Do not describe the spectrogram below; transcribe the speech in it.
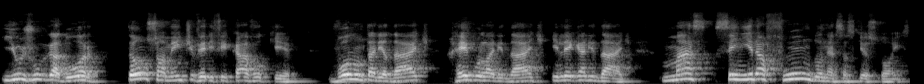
e o julgador tão somente verificava o quê? Voluntariedade, regularidade e legalidade, mas sem ir a fundo nessas questões.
